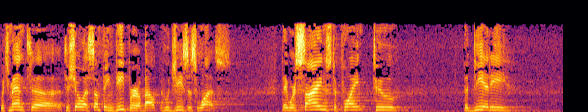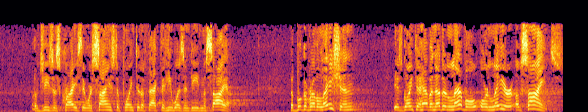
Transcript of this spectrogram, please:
which meant uh, to show us something deeper about who Jesus was. They were signs to point to the deity of Jesus Christ. They were signs to point to the fact that he was indeed Messiah. The book of Revelation is going to have another level or layer of signs.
